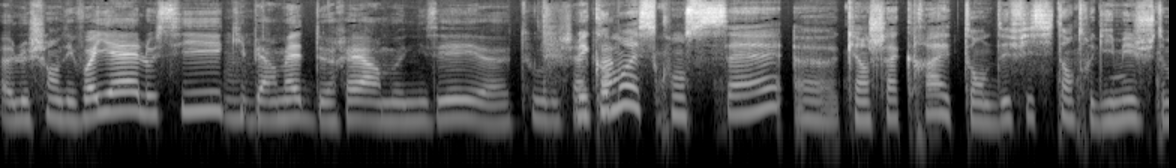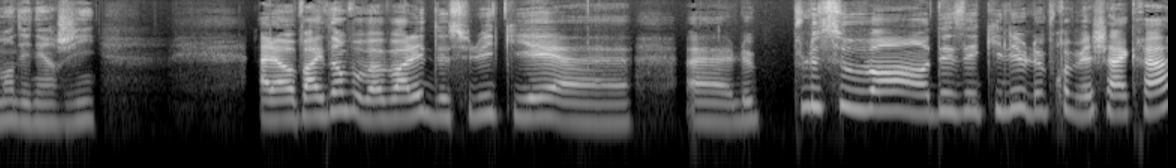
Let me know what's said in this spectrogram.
le chant des voyelles aussi, qui Mhm. permettent de réharmoniser euh, tous les chakras. Mais comment est-ce qu'on sait euh, qu'un chakra est en déficit, entre guillemets, justement d'énergie? Alors, par exemple, on va parler de celui qui est euh, euh, le plus souvent en déséquilibre, le premier chakra.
